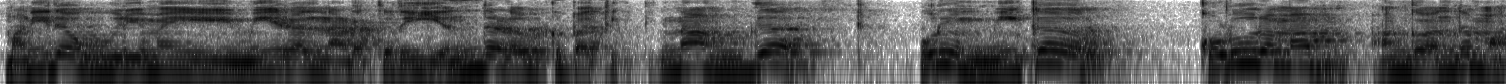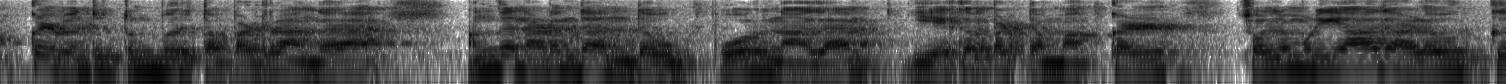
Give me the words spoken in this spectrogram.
மனித உரிமை மீறல் நடக்குது எந்த அளவுக்கு பார்த்துக்கிட்டிங்கன்னா அங்கே ஒரு மிக கொடூரமாக அங்கே வந்து மக்கள் வந்து துன்புறுத்தப்படுறாங்க. அங்கே நடந்த அந்த போர்னால் ஏகப்பட்ட மக்கள் சொல்ல முடியாத அளவுக்கு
